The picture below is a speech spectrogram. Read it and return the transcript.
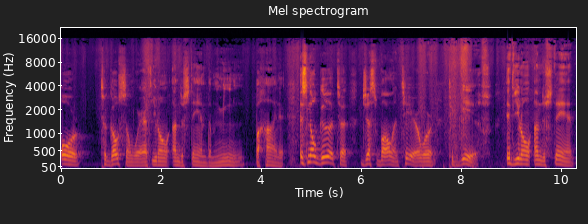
or to go somewhere if you don't understand the meaning behind it. It's no good to just volunteer or to give if you don't understand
